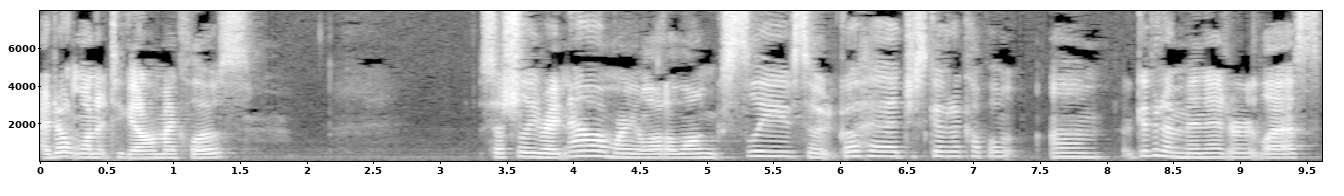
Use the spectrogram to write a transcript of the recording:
I don't want it to get on my clothes. Especially right now, I'm wearing a lot of long sleeves, so go ahead, just give it a couple, um, or give it a minute or less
